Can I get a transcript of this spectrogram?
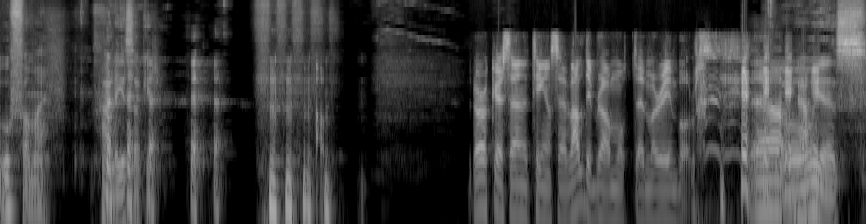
Uff a meg. Herlige saker. Lurkers er en ting som er veldig bra mot eh, Marine Ball. Ja, Oh yes.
